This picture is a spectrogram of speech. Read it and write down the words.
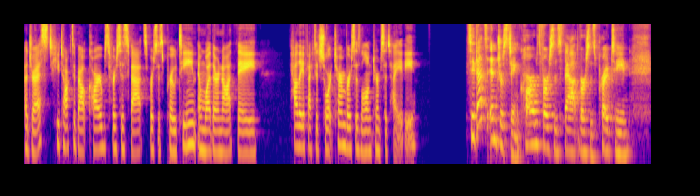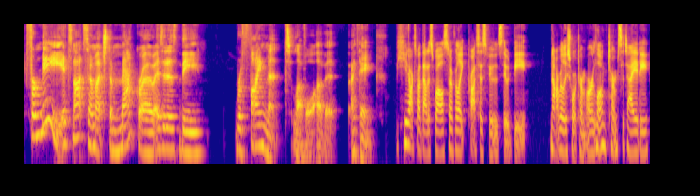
addressed. He talked about carbs versus fats versus protein and whether or not they, how they affected short term versus long term satiety. See, that's interesting. Carbs versus fat versus protein. For me, it's not so much the macro as it is the refinement level of it, I think. He talks about that as well. So for like processed foods, they would be not really short term or long term satiety.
